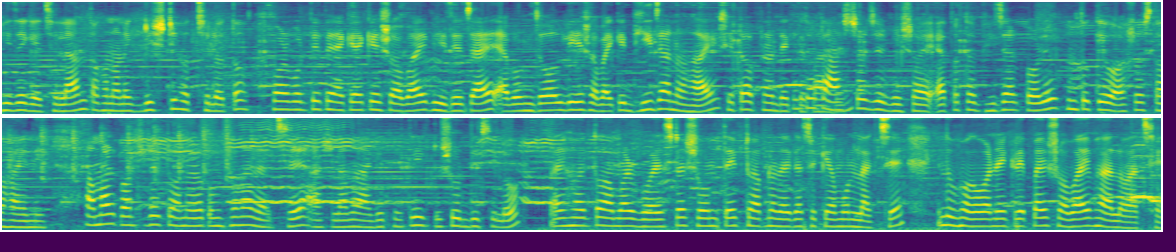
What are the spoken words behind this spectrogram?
ভিজে গেছিলাম তখন অনেক বৃষ্টি হচ্ছিল তো। পরবর্তীতে একে একে সবাই ভিজে যায় এবং জল দিয়ে সবাইকে ভিজানো হয় সেটাও আপনারা দেখতে পাবেন একটা আশ্চর্যের বিষয় এতটা ভিজার পরেও কিন্তু কেউ অসুস্থ হয়নি। আমার কণ্ঠটা একটু অন্যরকম শোনা যাচ্ছে আসলে আমার আগে থেকে একটু সর্দি ছিল। তাই হয়তো আমার ভয়েসটা শুনতে একটু আপনাদের কাছে কেমন লাগছে। কিন্তু ভগবানের কৃপায় সবাই ভালো আছে।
